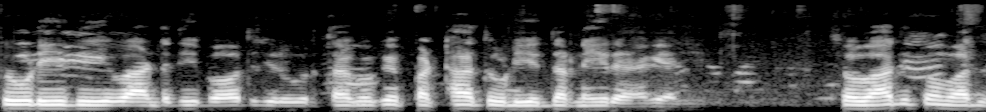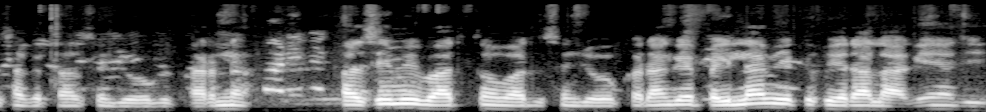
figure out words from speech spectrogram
ਤੂੜੀ ਦੀ ਵੰਡ ਦੀ ਬਹੁਤ ਜ਼ਰੂਰਤ ਆ ਕਿਉਂਕਿ ਪੱਠਾ ਤੂੜੀ ਇੱਧਰ ਨਹੀਂ ਰਹਿ ਗਿਆ ਜੀ। ਸੋ ਵੱਧ ਤੋਂ ਵੱਧ ਸੰਗਤਾਂ ਸੰਯੋਗ ਕਰਨ। ਅਸੀਂ ਵੀ ਵੱਧ ਤੋਂ ਵੱਧ ਸੰਯੋਗ ਕਰਾਂਗੇ। ਪਹਿਲਾਂ ਵੀ ਇੱਕ ਫੇਰਾ ਲਾ ਗਏ ਆ ਜੀ।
